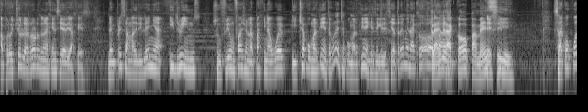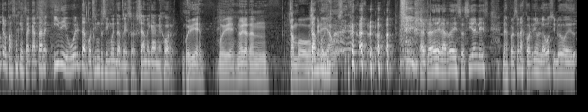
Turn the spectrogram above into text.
Aprovechó el error de una agencia de viajes. La empresa madrileña eDreams sufrió un fallo en la página web y Chapu Martínez, ¿te acuerdas de Chapu Martínez que ese que decía, tráeme la copa? Tráeme la copa, Messi. Ese. Sacó cuatro pasajes a Qatar ida y vuelta por 150 pesos. Ya me cae mejor. Muy bien, muy bien. No era tan, tan bobo como creíamos. A través de las redes sociales, las personas corrieron la voz y luego de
